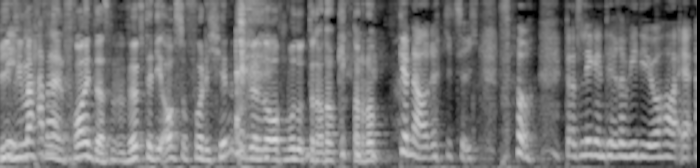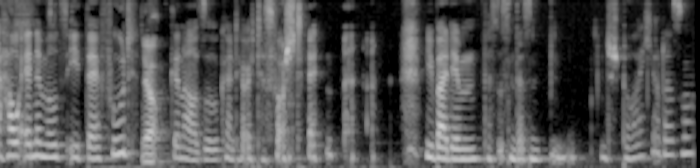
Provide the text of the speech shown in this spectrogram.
Wie, nee, wie macht denn dein Freund das? Wirft er die auch so vor dich hin? Oder so auf Moto? genau, richtig. So, das legendäre Video How, How Animals Eat Their Food. Ja. Genau, so könnt ihr euch das vorstellen. Wie bei dem, was ist denn das, ein, ein Storch oder so?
